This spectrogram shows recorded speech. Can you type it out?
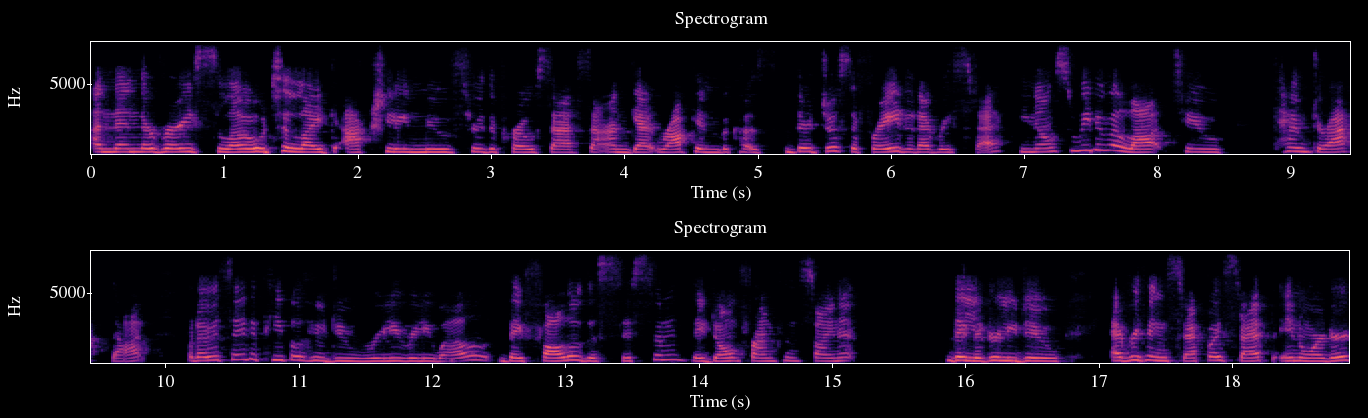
and then they're very slow to like actually move through the process and get rocking because they're just afraid at every step you know? So we do a lot to counteract that. But i would say the people who do really really well they follow the system. They don't frankenstein it. They literally do everything step by step in order.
